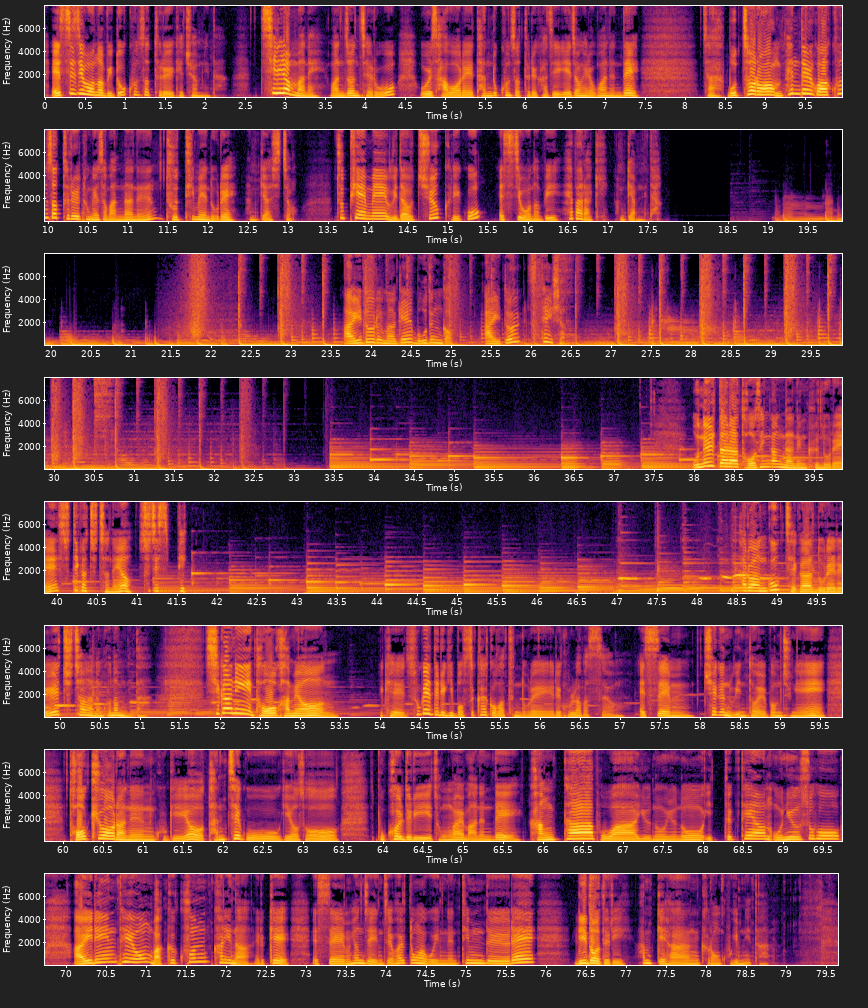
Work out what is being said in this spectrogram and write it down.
SG 워너비도 콘서트를 개최합니다. 7년 만에 완전체로 올 4월에 단독 콘서트를 가질 예정이라고 하는데 자, 모처럼 팬들과 콘서트를 통해서 만나는 두 팀의 노래 함께 하시죠. 2PM의 Without You 그리고 SG 워너비 해바라기 함께 합니다. 아이돌 음악의 모든 것 아이돌 스테이션 오늘따라 더 생각나는 그 노래 수디가 추천해요. 수디's pick. 하루 한 곡 제가 노래를 추천하는 코너입니다. 시간이 더 가면 이렇게 소개해드리기 머쓱할 것 같은 노래를 골라봤어요. SM 최근 winter 앨범 중에 The Cure라는 곡이에요. 단체곡이어서 보컬들이 정말 많은데 강타, 보아, 유노윤호, 이특, 태연, 온유, 수호, 아이린, 태용, 마크, 쿤, 카리나 이렇게 SM 현재 이제 활동하고 있는 팀들의 리더들이 함께한 그런 곡입니다.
